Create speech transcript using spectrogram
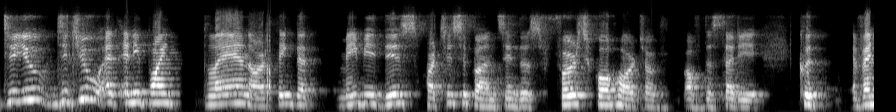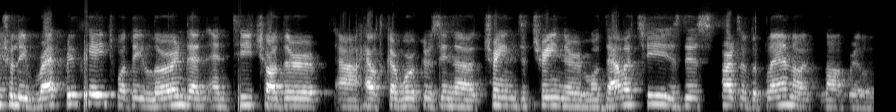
Do you did you at any point plan or think that maybe these participants in this first cohort of, of the study could eventually replicate what they learned and, and teach other uh, healthcare workers in a trained trainer modality. Is this part of the plan or not really?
